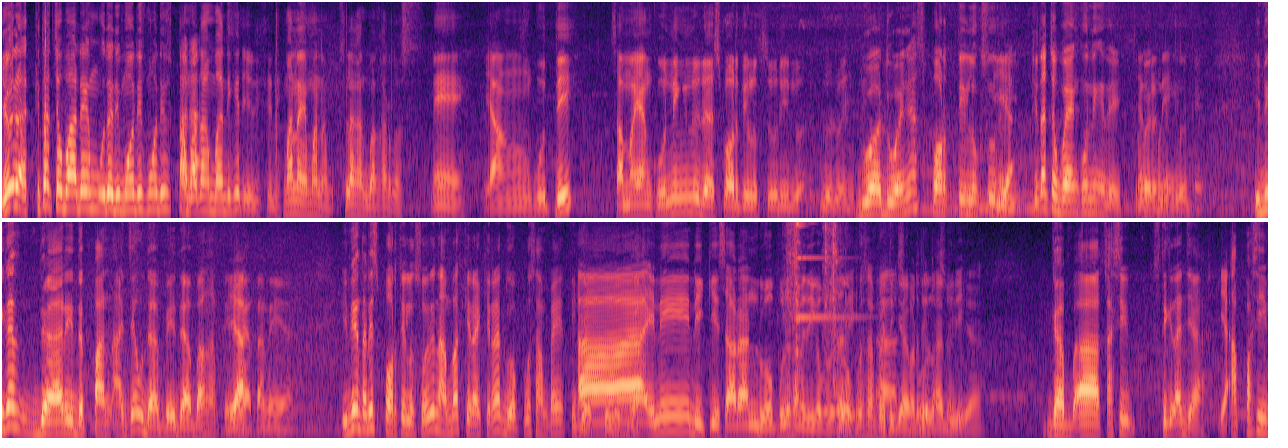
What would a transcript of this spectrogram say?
udah, kita coba ada yang udah dimodif-modif tambah-tambahan dikit. Iya, di sini. Mana yang mana? Silakan Bang Carlos. Nih, yang putih sama yang kuning ini udah sporty luxury dua, dua-duanya. Dua-duanya sporty luxury. Iya. Kita coba yang kuning itu. Coba Yang kuning kuning. dulu. Ini kan dari depan aja udah beda banget nih Iya. kelihatannya ya. Ini yang tadi sporty luxury nambah kira-kira 20 sampai 30 Ah, ya. ini di kisaran 20 sampai 30 tadi. 20 sampai Ah, 30 sporty tadi luxury. ya. Gab, ah, kasih sedikit aja. Ya. Apa sih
